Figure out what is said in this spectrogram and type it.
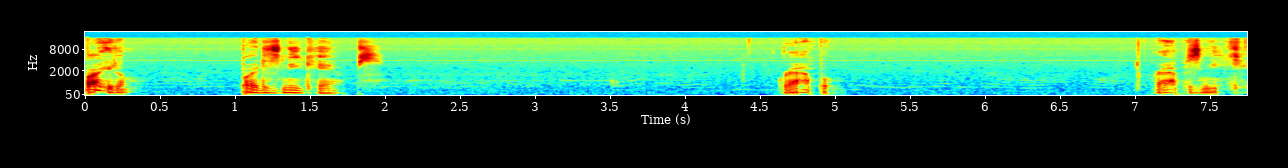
Bite him. Bite his kneecaps. Wrap him. Wrap his kneecaps.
